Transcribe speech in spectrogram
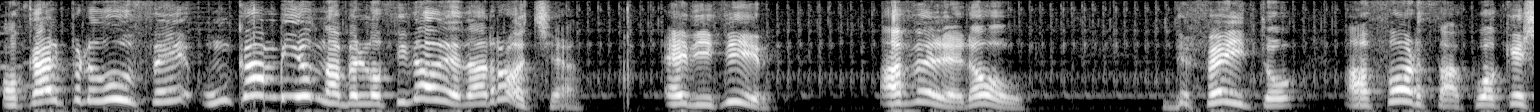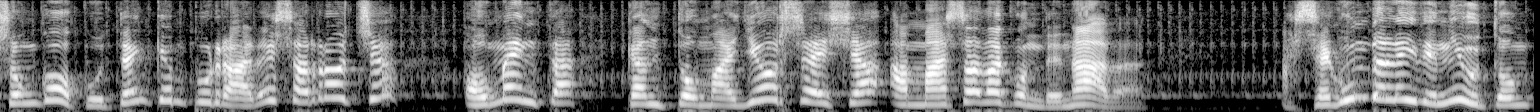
o cal produce un cambio na velocidade da rocha, é dicir, acelerou. De feito, a forza coa que Son Goku ten que empurrar esa rocha aumenta canto maior sexa a masa da condenada. A segunda lei de Newton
